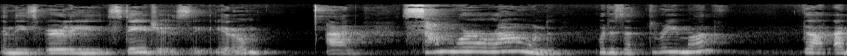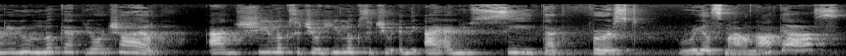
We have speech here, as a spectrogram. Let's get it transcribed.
in these early stages. You know, and somewhere around what is that three month that, and you look at your child, and she looks at you, he looks at you in the eye, and you see that first real smile, not gas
